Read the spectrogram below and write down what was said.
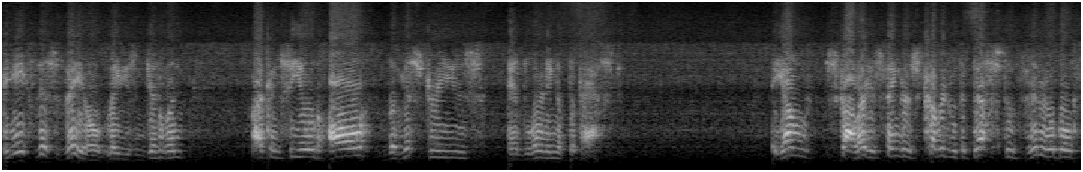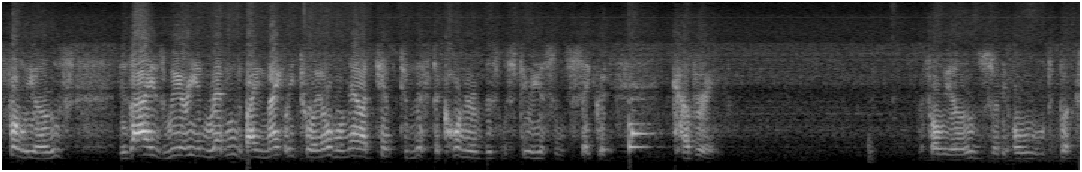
Beneath this veil, ladies and gentlemen, are concealed all the mysteries and learning of the past. A young scholar, his fingers covered with the dust of venerable folios, his eyes weary and reddened by nightly toil, will now attempt to lift a corner of this mysterious and sacred covering. The folios are the old books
